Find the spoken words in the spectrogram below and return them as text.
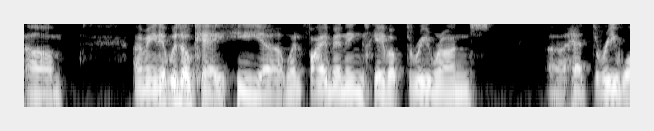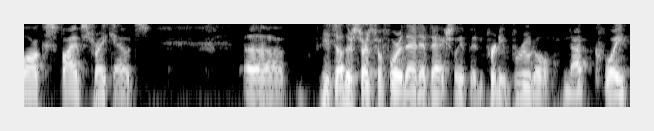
Um, I mean, it was okay. He uh, went five innings, gave up three runs, uh, had three walks, five strikeouts. Uh, his other starts before that have actually been pretty brutal. Not quite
